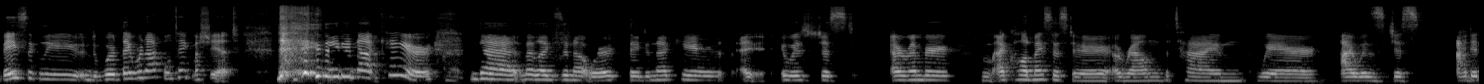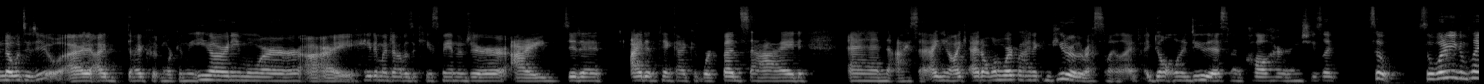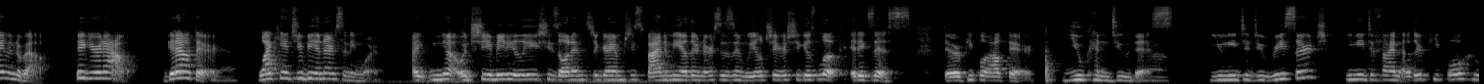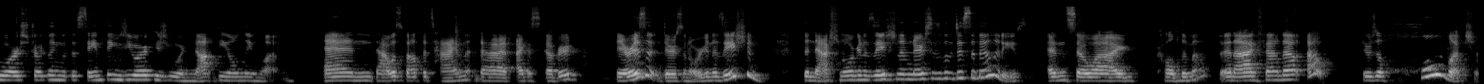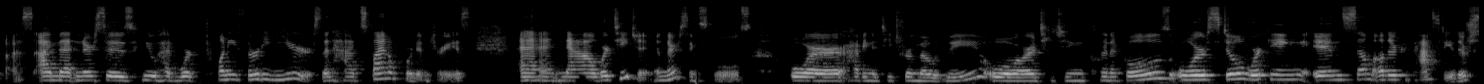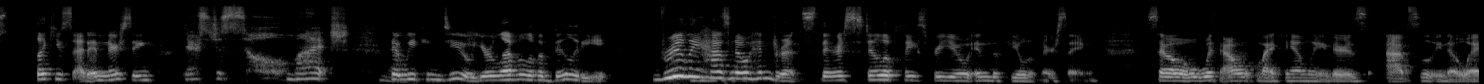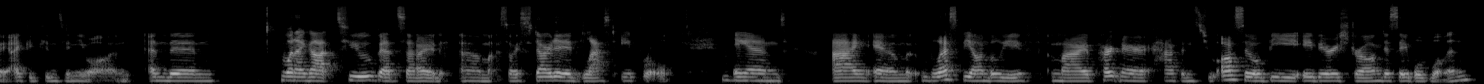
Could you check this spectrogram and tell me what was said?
basically were they were not going to take my shit they did not care that my legs did not work they did not care I, it was just i remember i called my sister around the time where i was just I didn't know what to do. I, I, I couldn't work in the ER anymore. I hated my job as a case manager. I didn't I didn't think I could work bedside. And I said, I, you know, I, I don't want to work behind a computer the rest of my life. I don't want to do this. And I call her and she's like, so, so what are you complaining about? Figure it out. Get out there. Yeah. Why can't you be a nurse anymore? I know. And she immediately, she's on Instagram. She's finding me other nurses in wheelchairs. She goes, look, it exists. There are people out there. You can do this. Yeah. You need to do research. You need to find other people who are struggling with the same things you are because you are not the only one. And that was about the time that I discovered there isn't there's an organization the national organization of nurses with disabilities and so i called them up and i found out oh there's a whole bunch of us i met nurses who had worked 20 30 years and had spinal cord injuries and mm-hmm. now we're teaching in nursing schools or having to teach remotely or teaching clinicals or still working in some other capacity there's like you said in nursing there's just so much yeah. that we can do your level of ability really mm-hmm. has no hindrance. There's still a place for you in the field of nursing. So without my family, there's absolutely no way I could continue on. And then when I got to bedside, um, so I started last April, mm-hmm. and I am blessed beyond belief. My partner happens to also be a very strong disabled woman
